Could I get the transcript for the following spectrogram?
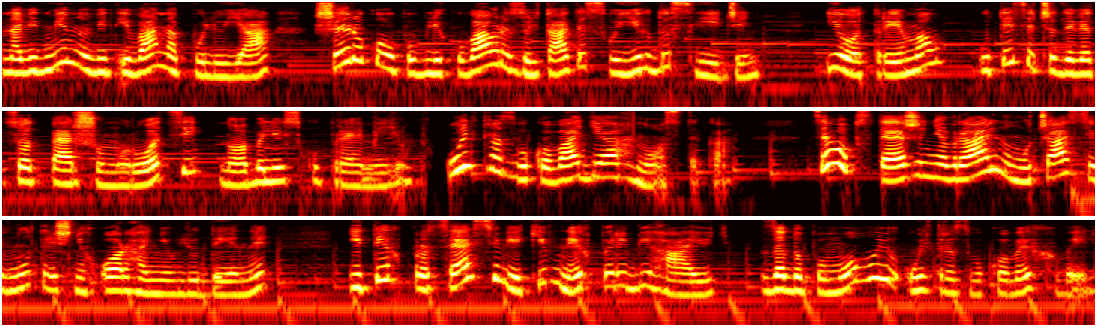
на відміну від Івана Полюя, широко опублікував результати своїх досліджень і отримав у 1901 році Нобелівську премію. Ультразвукова діагностика це обстеження в реальному часі внутрішніх органів людини і тих процесів, які в них перебігають, за допомогою ультразвукових хвиль.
